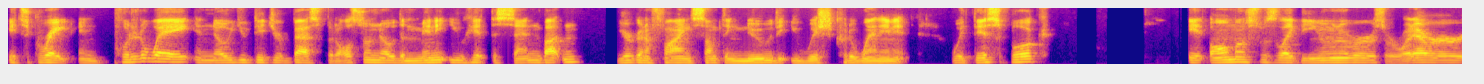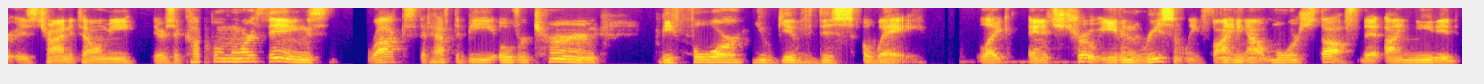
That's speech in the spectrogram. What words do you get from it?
it's great and put it away and know you did your best, but also know the minute you hit the send button, you're going to find something new that you wish could have went in it. With this book, it almost was like the universe or whatever is trying to tell me there's a couple more things, rocks that have to be overturned before you give this away. Like and it's true even recently finding out more stuff that i needed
